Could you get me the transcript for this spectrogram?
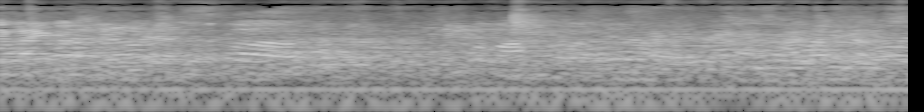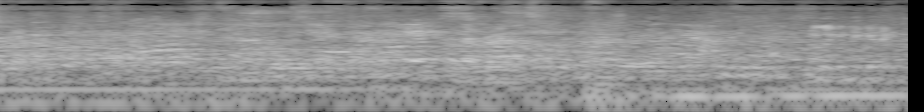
I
